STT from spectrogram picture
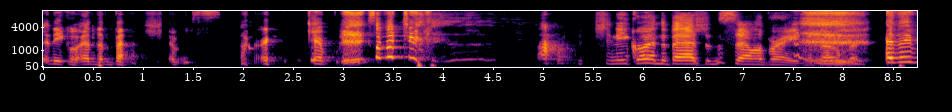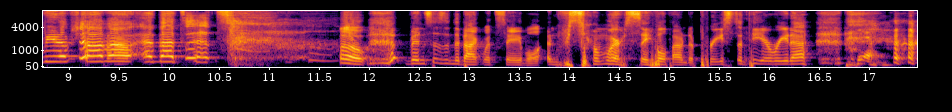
Shaniqua and the Bashams. Sorry. Can't, someone do Shaniqua and the Bash and celebrate. It's over. and they beat up Chavo, and that's it. Oh, Vince is in the back with Sable, and somewhere Sable found a priest in the arena.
